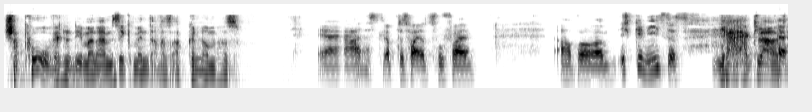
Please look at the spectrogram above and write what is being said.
Chapeau, wenn du dem an einem Segment was abgenommen hast. Ja, das glaube, das war ja Zufall. Aber ich genieße es. Ja, klar.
